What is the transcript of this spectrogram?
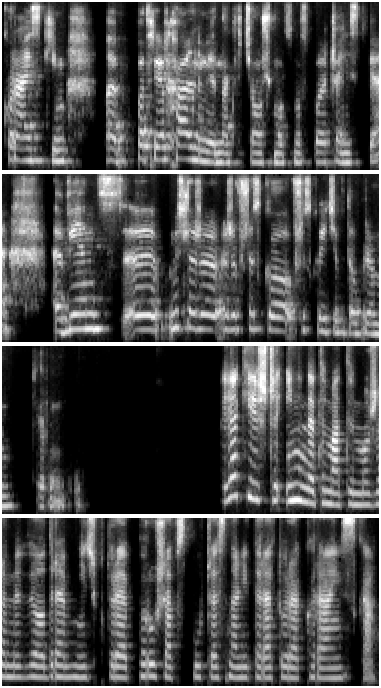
koreańskim, e, patriarchalnym jednak wciąż mocno społeczeństwie. E, więc myślę, że, że wszystko, wszystko idzie w dobrym kierunku. Jakie jeszcze inne tematy możemy wyodrębnić, które porusza współczesna literatura koreańska?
